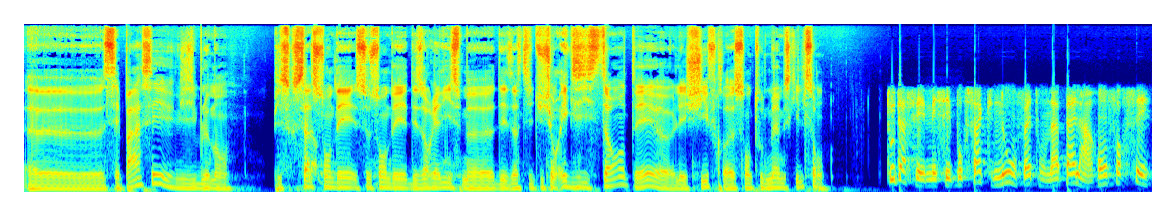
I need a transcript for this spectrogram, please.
c'est pas assez visiblement puisque ça, ce sont, des, ce sont des organismes, des institutions existantes et les chiffres sont tout de même ce qu'ils sont. Tout à fait, mais c'est pour ça que nous, en fait, on appelle à renforcer,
